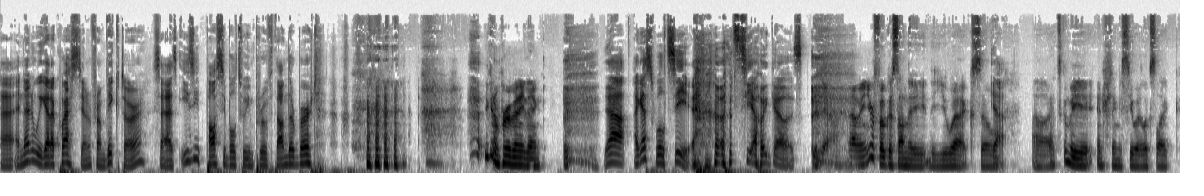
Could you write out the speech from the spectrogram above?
Uh, and then we got a question from Victor. Says, "Is it possible to improve Thunderbird?" you can improve anything. Yeah, I guess we'll see. Let's see how it goes. Yeah, I mean, you're focused on the the UX, so yeah, uh, it's gonna be interesting to see what it looks like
